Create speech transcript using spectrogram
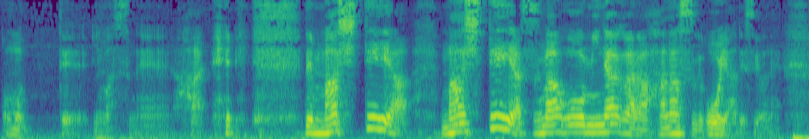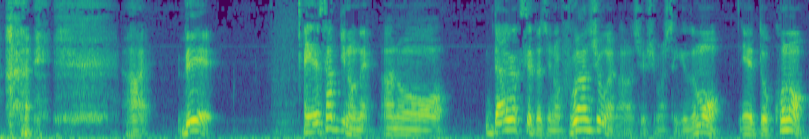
思っていますね。はい。で、ましてや、ましてやスマホを見ながら話す親ですよね。はい。はい。で、えー、さっきのね、あの大学生たちの不安障害の話をしましたけれども、えっ、ー、と、この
